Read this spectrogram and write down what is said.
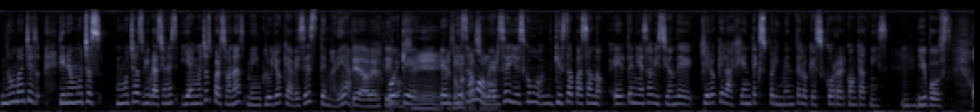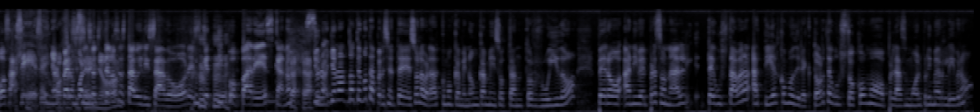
No manches, tiene muchos muchas vibraciones y hay muchas personas, me incluyo, que a veces te marea. Te da vértigo. Porque Sí, empieza a moverse y es como, ¿qué está pasando? Él tenía esa visión de, quiero que la gente experimente lo que es correr con Katniss. Y pues, O sea, sí, señor, O sea, pero sí, por eso señor. existen los estabilizadores, que tipo parezca, ¿no? Yo, no, yo no, no tengo tan presente eso, la verdad, como que a mí nunca me hizo tanto ruido, pero a nivel personal, ¿te gustaba a ti él como director? ¿Te gustó cómo plasmó el primer libro,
